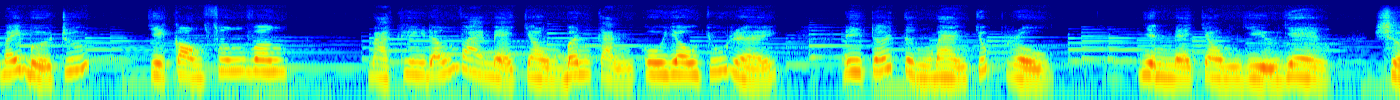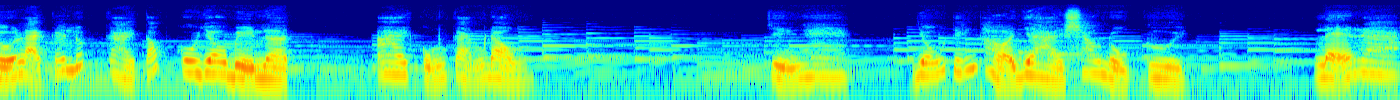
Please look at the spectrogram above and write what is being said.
Mấy bữa trước, chị còn phân vân, mà khi đóng vai mẹ chồng bên cạnh cô dâu chú rể đi tới từng bàn chút rượu. Nhìn mẹ chồng dịu dàng, sửa lại cái lúc cài tóc cô dâu bị lệch, ai cũng cảm động. Chị nghe, giấu tiếng thở dài sau nụ cười. Lẽ ra,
